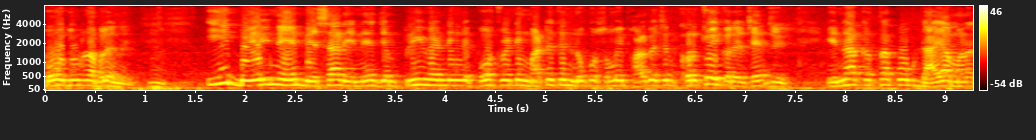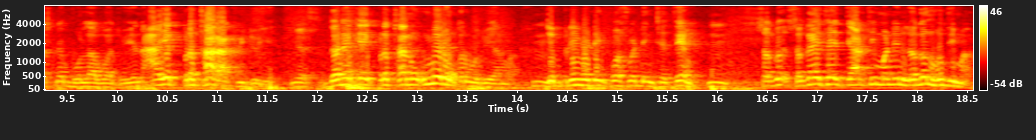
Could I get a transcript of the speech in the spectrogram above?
બહુ દૂરના ભલે નહીં. ઈ બેયને બેસાડીને જેમ પ્રી વેન્ડિંગ ને પોસ્ટ વેન્ડિંગ માટે થઈને લોકો સમય ફાળવે છે ખર્ચોય કરે છે એના કરતાં કોઈક ડાયા માણસને બોલાવવા જોઈએ અને આ એક પ્રથા રાખવી જોઈએ. દરેક એક પ્રથાનો ઉમેરો કરવો જોઈએ આમાં. જે પ્રી વેડિંગ પોસ્ટ વેડિંગ છે તેમ સગાઈ થાય ત્યારથી માંડીને લગ્ન સુધીમાં.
